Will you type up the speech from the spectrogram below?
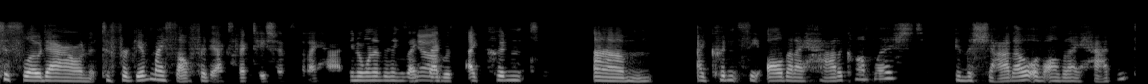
to slow down, to forgive myself for the expectations that I had. You know, one of the things I Yeah. said was I couldn't, um, I couldn't see all that I had accomplished in the shadow of all that I hadn't.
